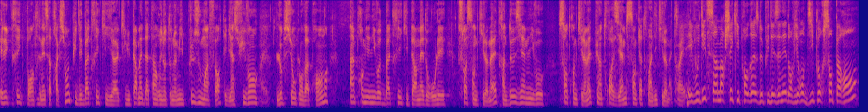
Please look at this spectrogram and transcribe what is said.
électrique pour entraîner sa traction, et puis des batteries qui, euh, qui lui permettent d'atteindre une autonomie plus ou moins forte. Et bien suivant l'option que l'on va prendre, un premier niveau de batterie qui permet de rouler 60 km, un deuxième niveau 130 km, puis un troisième 190 km. Ouais. Et vous dites c'est un marché qui progresse depuis des années d'environ 10% par an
